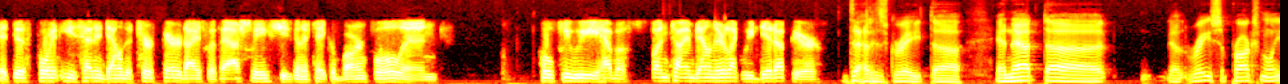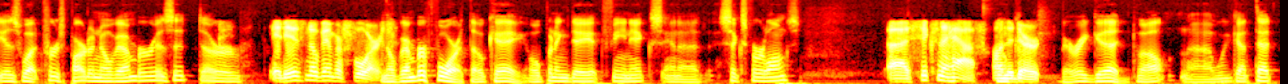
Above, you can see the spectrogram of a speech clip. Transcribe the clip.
at this point, he's heading down to Turf Paradise with Ashley. She's going to take a barn full and hopefully we have a fun time down there like we did up here. That is great. Uh, and that uh, race approximately is what first part of November is it or? It is November fourth. November fourth. Okay, opening day at Phoenix and a six furlongs. Uh, six and a half on okay. the dirt. Very good. Well, uh, we got that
